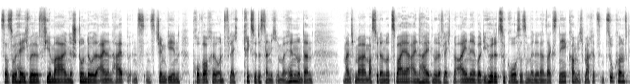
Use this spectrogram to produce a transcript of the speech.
sagst du, hey, ich will viermal eine Stunde oder eineinhalb ins, ins Gym gehen pro Woche und vielleicht kriegst du das dann nicht immer hin und dann manchmal machst du dann nur zwei Einheiten oder vielleicht nur eine, weil die Hürde zu groß ist. Und wenn du dann sagst, nee, komm, ich mache jetzt in Zukunft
